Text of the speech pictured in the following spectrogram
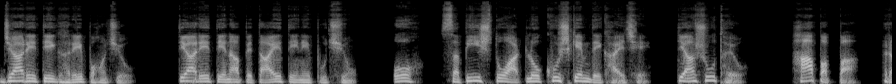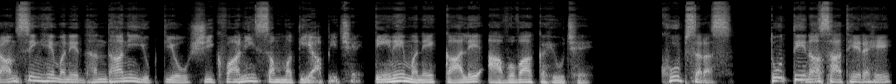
જ્યારે તે ઘરે પહોંચ્યો, ત્યારે તેના પિતાએ તેને પૂછ્યું, ઓહ, સતીશ, તું આટલો ખુશ કેમ દેખાય છે? ત્યાં શું થયો? હા, પપ્પા રામસિંહે મને ધંધાની યુક્તિઓ શીખવાની સંમતિ આપી છે. તેણે મને કાલે આવવા કહ્યું છે. ખૂબ સરસ. તું તેના સાથે રહે.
